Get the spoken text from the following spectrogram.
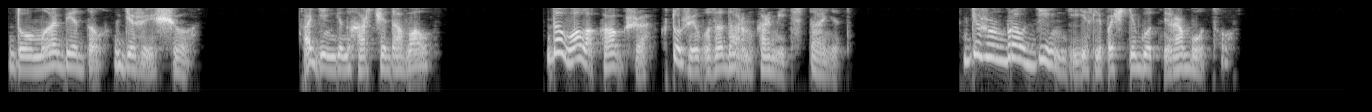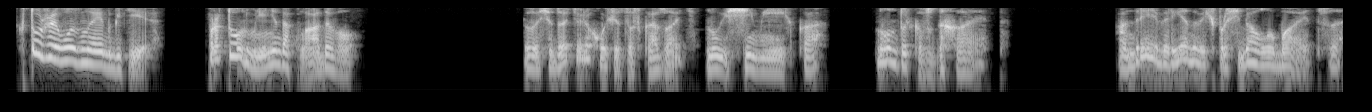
Дома обедал. Где же еще? А деньги на харчи давал? Давал, а как же? Кто же его за даром кормить станет? Где же он брал деньги, если почти год не работал? Кто же его знает где? Про то он мне не докладывал. Заседателю хочется сказать, ну и семейка, но он только вздыхает. Андрей Аверьянович про себя улыбается.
